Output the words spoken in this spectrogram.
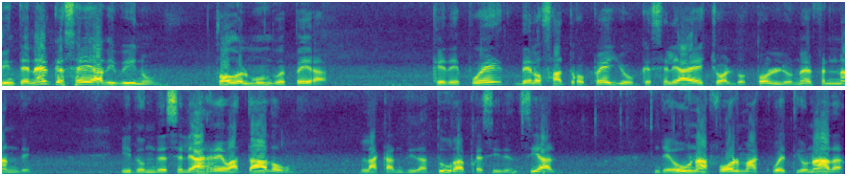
Sin tener que ser adivino, todo el mundo espera que después de los atropellos que se le ha hecho al doctor Leonel Fernández y donde se le ha arrebatado la candidatura presidencial de una forma cuestionada,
